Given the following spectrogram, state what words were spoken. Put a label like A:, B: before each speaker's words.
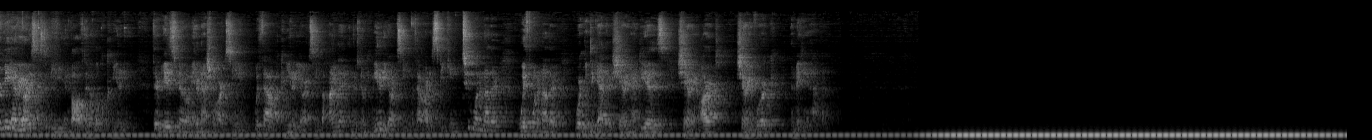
A: For me, every artist has to be involved in a local community. There is no international art scene without a community art scene behind it, and there's no community art scene without artists speaking to one another, with one another, working together, sharing ideas, sharing art, sharing work, and making it happen. Thank you.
